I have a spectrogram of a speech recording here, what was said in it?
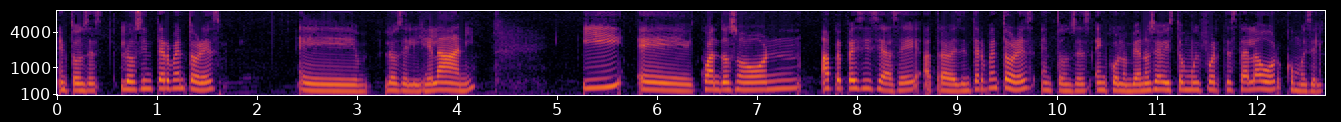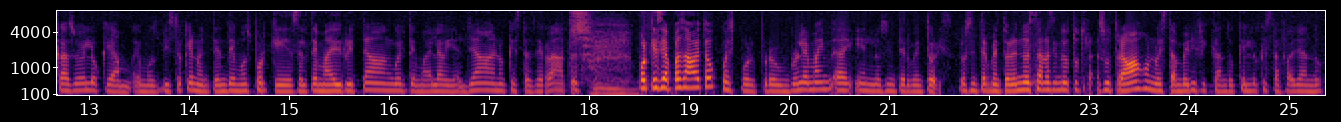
Entonces, los interventores eh, los elige la ANI y eh, cuando son APPs y se hace a través de interventores, entonces en Colombia no se ha visto muy fuerte esta labor, como es el caso de lo que hemos visto que no entendemos porque es el tema de Hidroitango, el tema de la vía al llano, que está cerrado. porque se ha pasado esto? Pues por, un problema en, los interventores. Los interventores no están haciendo su trabajo, no están verificando qué es lo que está fallando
